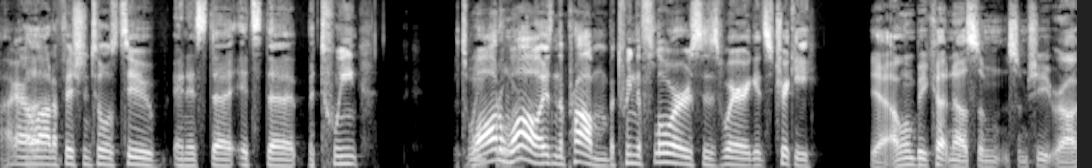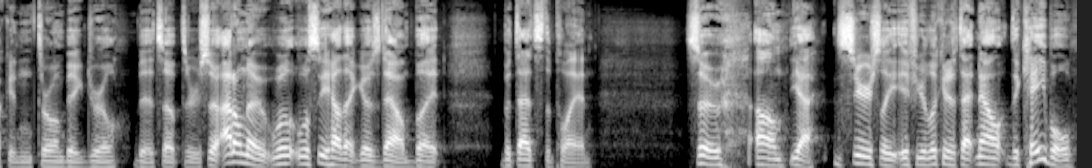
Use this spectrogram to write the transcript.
I got a lot of fishing tools too, and it's the it's the between between wall to wall isn't the problem. Between the floors is where it gets tricky. Yeah, I'm gonna be cutting out some some sheetrock and throwing big drill bits up through. So I don't know. We'll we'll see how that goes down, but but that's the plan. So um yeah, seriously, if you're looking at that now, the cable.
